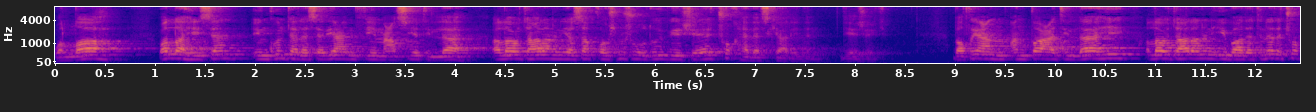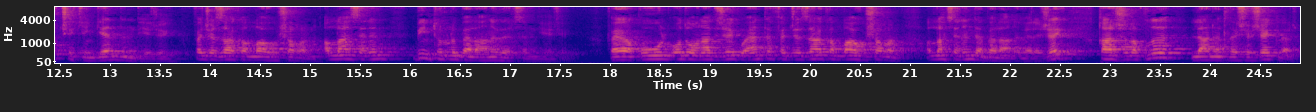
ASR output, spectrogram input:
Vallah Vallahi sen in kunte leseri'an fi ma'siyetillah. Allahu Teala'nın yasak koşmuş olduğu bir şeye çok heveskar idin diyecek. Bati'an an ta'atillahi. Allahu Teala'nın ibadetine de çok çekingendin diyecek. Fe cezakallahu şerran. Allah senin bin türlü belanı versin diyecek. Feyekul o da ona diyecek ve ente fe cezakallahu şerran. Allah senin de belanı verecek. Karşılıklı lanetleşecekler.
